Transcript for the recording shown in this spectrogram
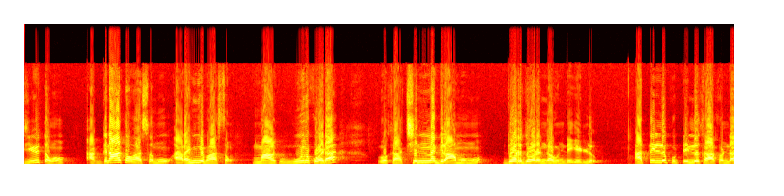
జీవితం అజ్ఞాతవాసము అరణ్యవాసం మాకు ఊరు కూడా ఒక చిన్న గ్రామము దూర దూరంగా ఉండే ఇళ్ళు. అత్తిళ్ళు పుట్టిల్లు కాకుండా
